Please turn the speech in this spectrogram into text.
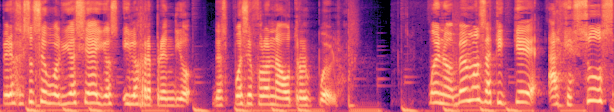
Pero Jesús se volvió hacia ellos y los reprendió. Después se fueron a otro pueblo. Bueno, vemos aquí que a Jesús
